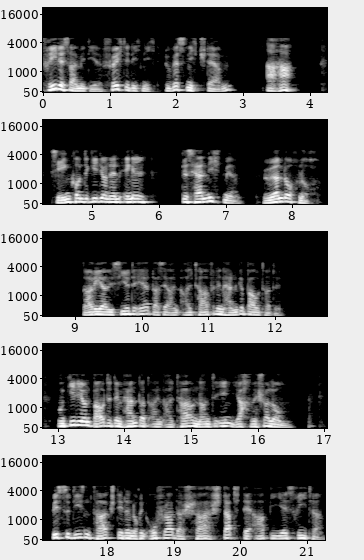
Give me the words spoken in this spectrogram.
Friede sei mit dir, fürchte dich nicht, du wirst nicht sterben. Aha, sehen konnte Gideon den Engel des Herrn nicht mehr, hören doch noch. Da realisierte er, dass er ein Altar für den Herrn gebaut hatte. Und Gideon baute dem Herrn dort einen Altar und nannte ihn Yahweh Shalom. Bis zu diesem Tag steht er noch in Ofra, der Stadt der Abiesrita.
